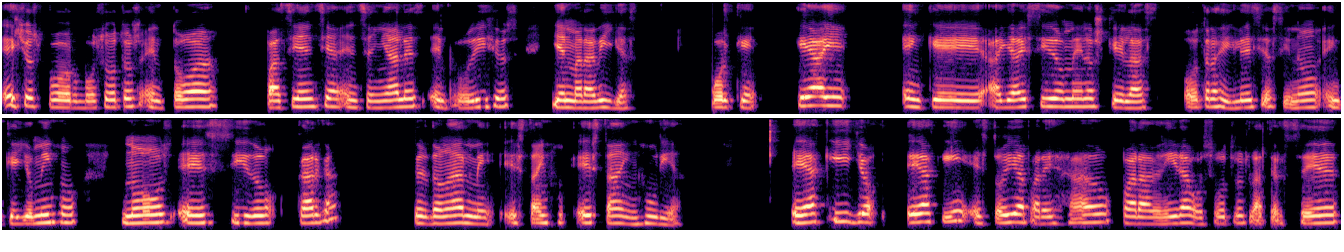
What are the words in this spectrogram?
hechos por vosotros en toda paciencia, en señales, en prodigios y en maravillas. Porque, ¿qué hay en que hayáis sido menos que las otras iglesias, sino en que yo mismo no os he sido carga? Perdonadme esta, esta injuria. He aquí yo, He aquí, estoy aparejado para venir a vosotros la, tercera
